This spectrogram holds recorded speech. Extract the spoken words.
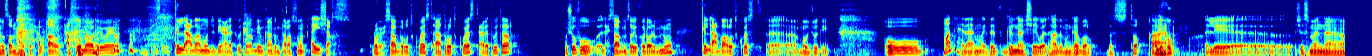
نوصل نهاية الحلقة وتحصلنا ما أدري وين. كل الاعضاء موجودين على تويتر بإمكانكم تراسلون أي شخص روحوا حساب Root Quest Root Quest على تويتر وشوفوا الحساب مسوي follow منو كل أعضاء Root Quest آه، موجودين. وما أدري اذا قلنا الشيء هذا من قبل بس أتوقع اللي شو اسمه إن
